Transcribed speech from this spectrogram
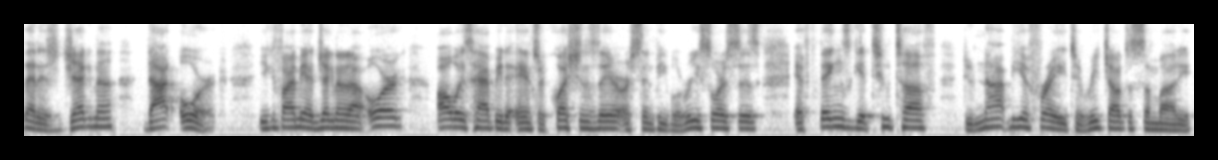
that is jegna.org. You can find me at jegna.org Always happy to answer questions there or send people resources. If things get too tough, do not be afraid to reach out to somebody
